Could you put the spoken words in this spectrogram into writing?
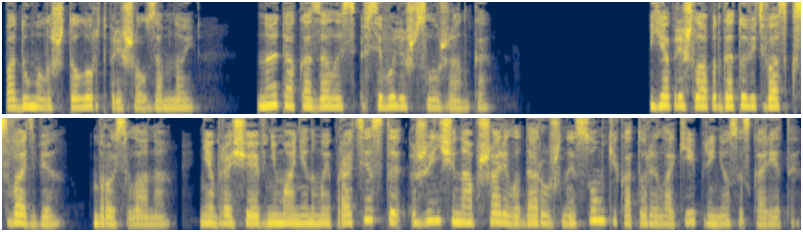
Подумала, что лорд пришел за мной, но это оказалась всего лишь служанка. «Я пришла подготовить вас к свадьбе», — бросила она. Не обращая внимания на мои протесты, женщина обшарила дорожные сумки, которые лакей принес из кареты.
